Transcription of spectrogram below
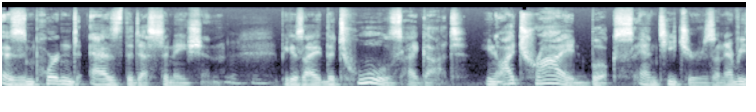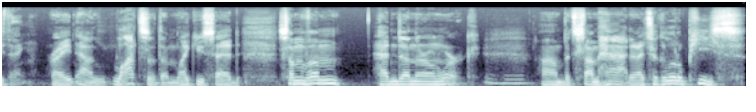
as important as the destination because I the tools I got. You know, I tried books and teachers and everything, right? Now, lots of them, like you said, some of them hadn't done their own work, um, but some had, and I took a little piece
